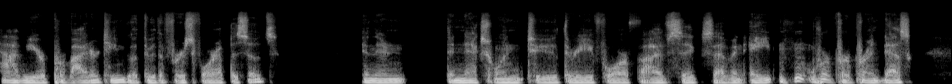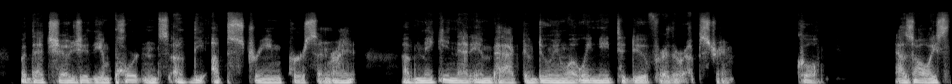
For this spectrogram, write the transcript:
have your provider team go through the first four episodes. And then the next one, two, three, four, five, six, seven, eight were for front desk. But that shows you the importance of the upstream person, right? Of making that impact of doing what we need to do further upstream. Cool. As always,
